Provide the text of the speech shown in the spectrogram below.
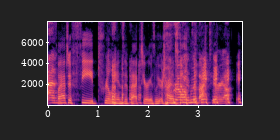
And So I have to feed trillions of bacteria. Is what you're trying to tell me. Trillions of bacteria.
